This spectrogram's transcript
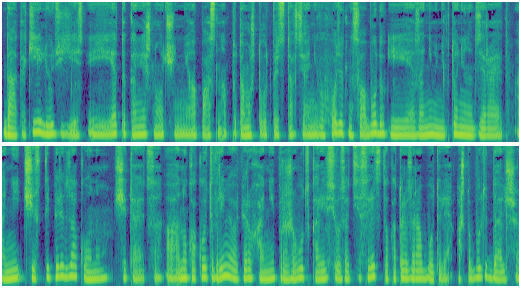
Да, такие люди есть. И это, конечно, очень опасно, потому что вот представьте, они выходят на свободу, и за ними никто не надзирает. Они чисты перед законом, считается. А, ну, какое-то время, во-первых, они проживут, скорее всего, за те средства, которые заработали. А что будет дальше?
